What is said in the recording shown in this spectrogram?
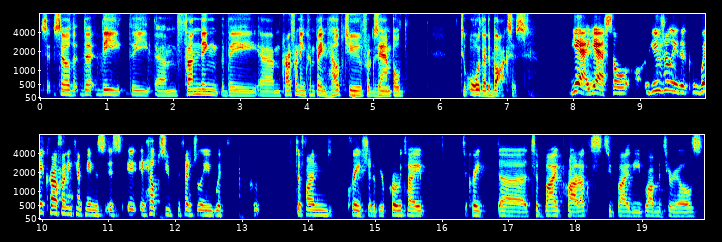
So, so the the the, um, funding, the um, crowdfunding campaign helped you, for example, to order the boxes. Yeah, yeah. So usually the way crowdfunding campaign is is it, it helps you potentially with to fund creation of your prototype, to create uh, to buy products, to buy the raw materials.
